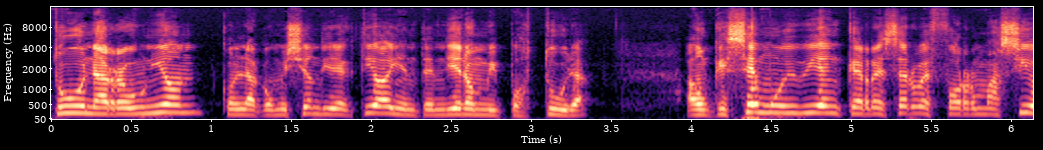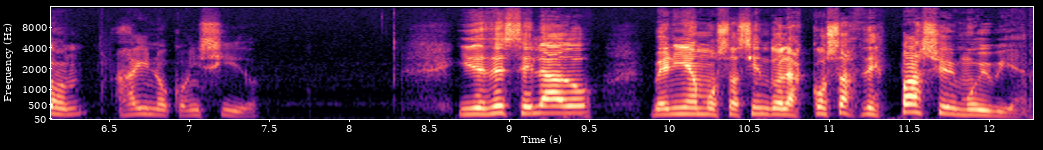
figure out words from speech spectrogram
Tuve una reunión con la comisión directiva y entendieron mi postura. Aunque sé muy bien que reserve formación, ahí no coincido. Y desde ese lado veníamos haciendo las cosas despacio y muy bien.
